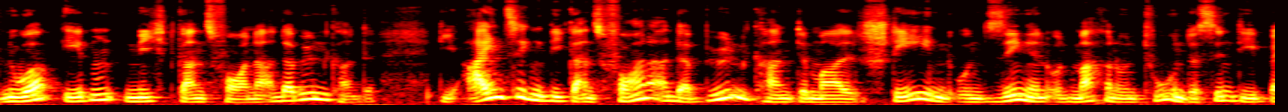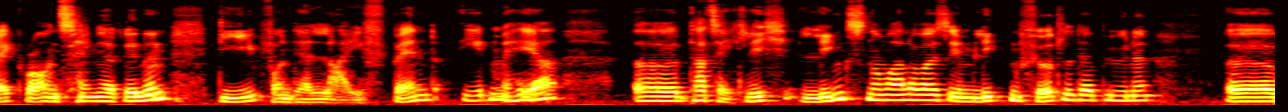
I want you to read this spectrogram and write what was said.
nur eben nicht ganz vorne an der Bühnenkante. Die einzigen, die ganz vorne an der Bühnenkante mal stehen und singen und machen und tun, das sind die Background-Sängerinnen, die von der Liveband eben her äh, tatsächlich links normalerweise im linken Viertel der Bühne äh,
